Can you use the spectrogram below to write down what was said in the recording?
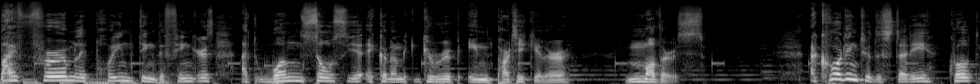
by firmly pointing the fingers at one socio-economic group in particular mothers. According to the study, quote,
